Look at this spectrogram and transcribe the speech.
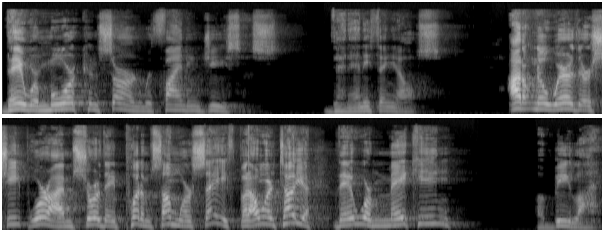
They were more concerned with finding Jesus than anything else. I don't know where their sheep were. I'm sure they put them somewhere safe, but I want to tell you, they were making a beeline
